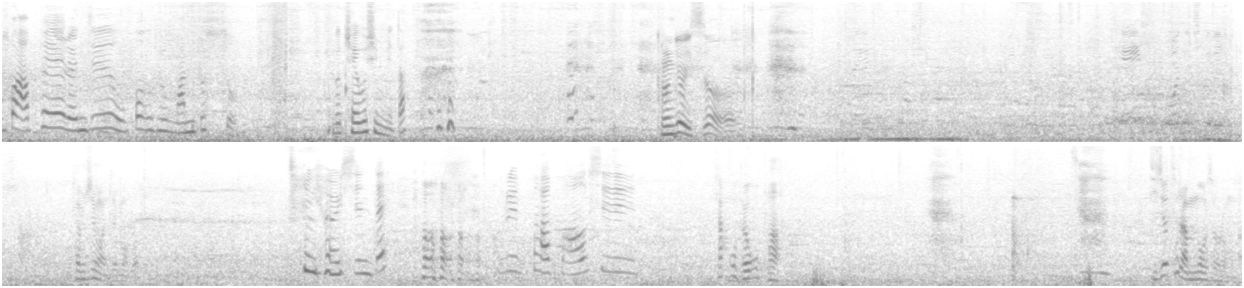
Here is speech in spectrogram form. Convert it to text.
오빠 앞에 렌즈 오빠가 그럼 만졌어. 이거 재우십니다. 그런 게 있어. 점심 언제 먹어? 지금 10시인데? 우리 밥 9시 자꾸 배고파. 디저트를 안 먹어서 그런가?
